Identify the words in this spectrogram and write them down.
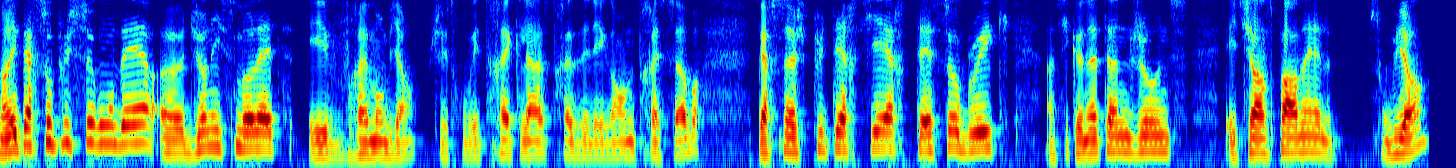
Dans les persos plus secondaires, euh, Johnny Smollett est vraiment bien. J'ai trouvé très classe, très élégante, très sobre. Personnages plus tertiaires, Tess O'Brick, ainsi que Nathan Jones et Charles Parnell, sont bien,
